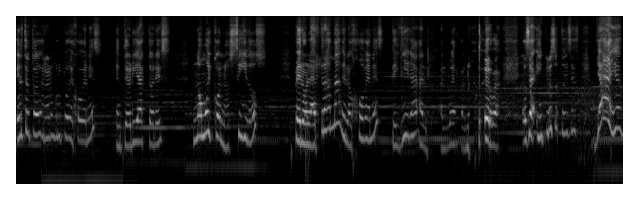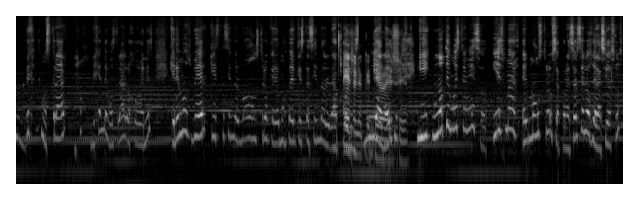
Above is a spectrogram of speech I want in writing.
él trató de agarrar un grupo de jóvenes, en teoría actores no muy conocidos, pero la trama de los jóvenes te llega al, al huérfano, ¿verdad? O sea, incluso tú dices, ya, ya, dejen de mostrar, dejen de mostrar a los jóvenes, queremos ver qué está haciendo el monstruo, queremos ver qué está haciendo la policía, eso es lo que te decir. y no te muestran eso. Y es más, el monstruo, o sea, por hacerse los graciosos,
